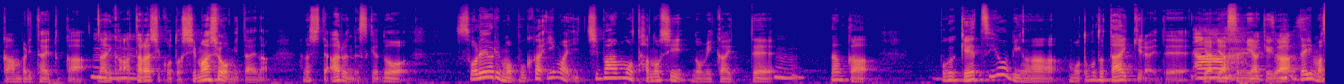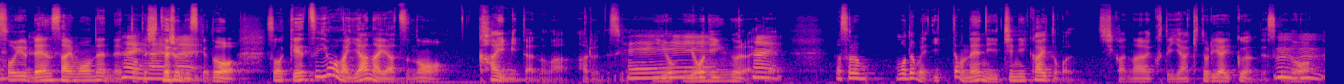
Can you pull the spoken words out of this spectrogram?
頑張りたいとか、うんうん。何か新しいことをしましょうみたいな話ってあるんですけどそれよりも僕が今一番もう楽しい飲み会って、うん。なんか僕月曜日がもともと大嫌いで休み明けが。で,、ね。今そういう連載もねネットでしてるんですけど、その月曜が嫌なやつの会みたいなのがあるんですよ。へー。よ4人ぐらいで、はい。それもでも行っても年に12回とかしかなくて焼き鳥屋行くんですけど、うんうん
